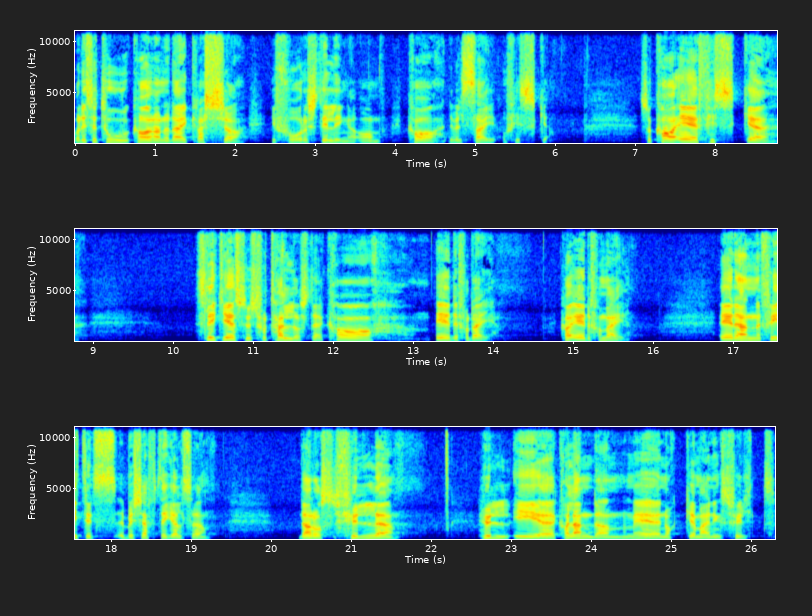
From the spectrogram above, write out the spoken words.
Og Disse to karene de krasja i forestillinga om hva det vil si å fiske. Så hva er fiske, slik Jesus forteller oss det? Hva er det for deg? Hva er det for meg? Er det en fritidsbeskjeftigelse? der oss fyller hull i eh, kalenderen med noe meningsfylt?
